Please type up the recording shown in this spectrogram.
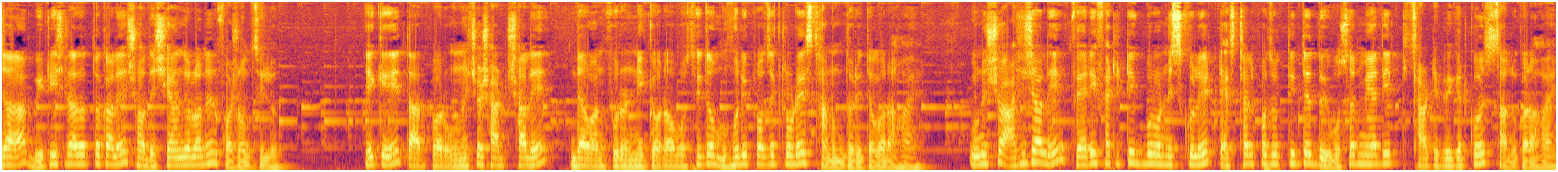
যা ব্রিটিশ রাজত্বকালে স্বদেশী আন্দোলনের ফসল ছিল। একে তারপর উনিশশো ষাট সালে দেওয়ানপুরের নিকট অবস্থিত মুহুরী প্রজেক্ট রোডে স্থানান্তরিত করা হয়। উনিশশো আশি সালে ফেরি ফ্যাটেটিক বুরন স্কুলে টেক্সটাইল প্রযুক্তিতে দুই বছর মেয়াদী সার্টিফিকেট কোর্স চালু করা হয়।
